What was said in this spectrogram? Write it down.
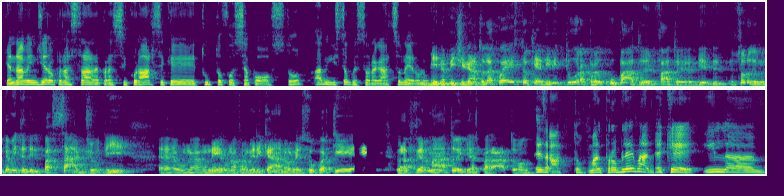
che andava in giro per la strada per assicurarsi che tutto fosse a posto, ha visto questo ragazzo nero. Viene avvicinato da questo che addirittura preoccupato del fatto, di, di, solo ed unicamente del passaggio di eh, una, un nero, un afroamericano nel suo quartiere, l'ha fermato e gli ha sparato. Esatto, ma il problema è che il eh,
